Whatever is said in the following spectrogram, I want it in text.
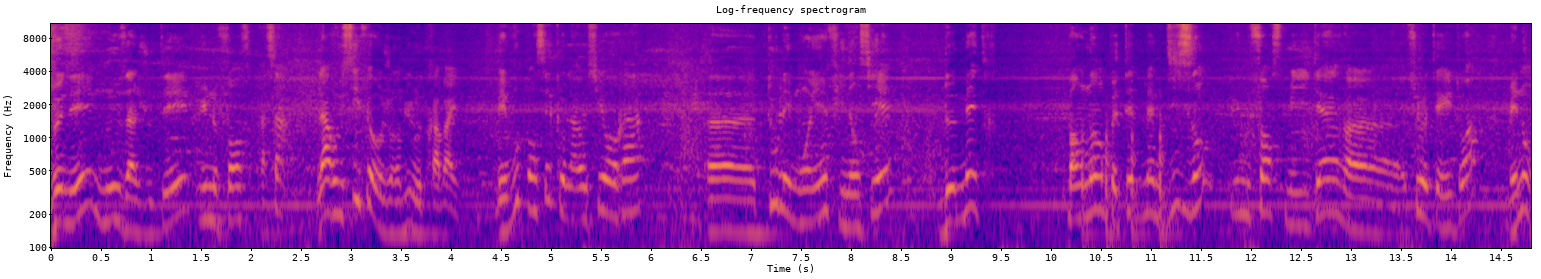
venez nous ajouter une force à ça. La Russie fait aujourd'hui le travail. Mais vous pensez que la Russie aura euh, tous les moyens financiers de mettre pendant peut-être même 10 ans une force militaire euh, sur le territoire? Mais non,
